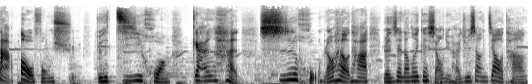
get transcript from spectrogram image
大暴风雪就是饥荒、干旱、失火，然后还有他人生当中一个小女孩去上教堂，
